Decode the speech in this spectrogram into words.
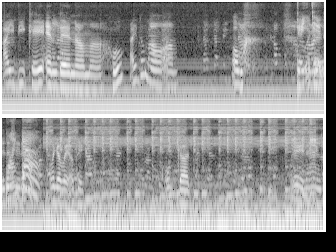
IDK and then um uh, who? I don't know um oh Three, my god, did I see that? Oh god, wait, okay. Oh god. Wait, Hank.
